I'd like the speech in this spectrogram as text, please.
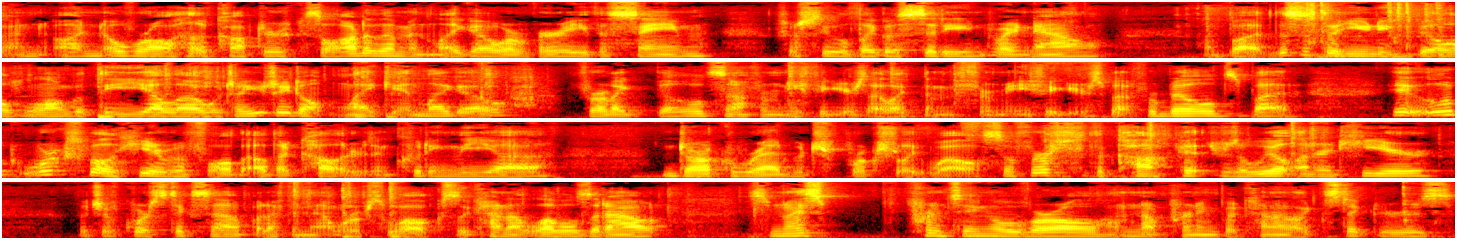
an, an overall helicopter because a lot of them in Lego are very the same, especially with Lego City right now. But this is the unique build along with the yellow, which I usually don't like in Lego for like builds, not for minifigures. I like them for minifigures, but for builds. But it look, works well here with all the other colors, including the uh, dark red, which works really well. So first for the cockpit, there's a wheel under here, which of course sticks out, but I think that works well because it kind of levels it out. Some nice printing overall. I'm not printing, but kind of like stickers.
